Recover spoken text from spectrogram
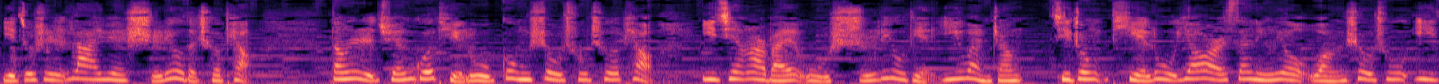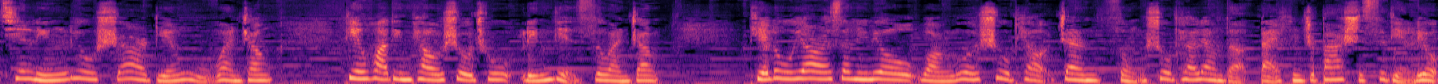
也就是腊月十六的车票。当日，全国铁路共售出车票一千二百五十六点一万张，其中铁路幺二三零六网售出一千零六十二点五万张，电话订票售出零点四万张。铁路幺二三零六网络售票占总售票量的百分之八十四点六。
